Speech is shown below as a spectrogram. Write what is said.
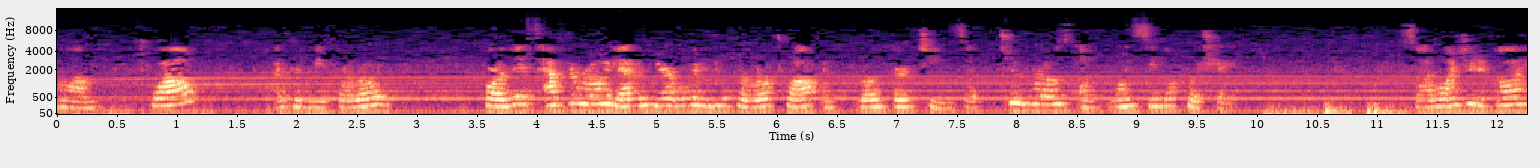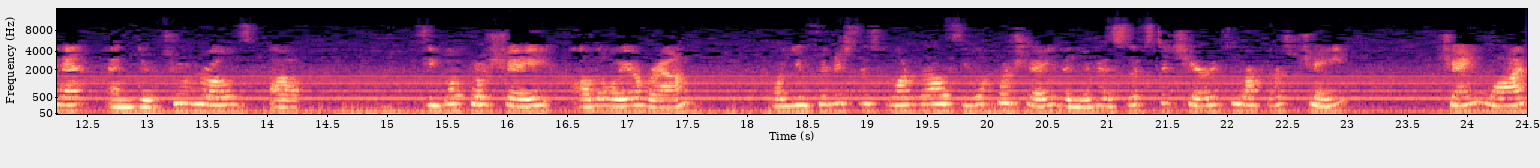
um, 12 I didn't mean for row for this after row 11 here we're going to do for row 12 and row 13 so two rows of one single crochet. So I want you to go ahead and do two rows of single crochet all the way around when you finish this one row single crochet then you're going to slip stitch here into our first chain chain one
